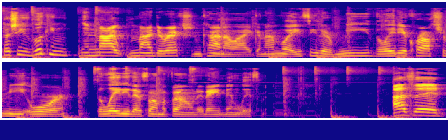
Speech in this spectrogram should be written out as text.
because she's looking in my my direction, kind of like, and I'm like, it's either me, the lady across from me, or the lady that's on the phone that ain't been listening. I said,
